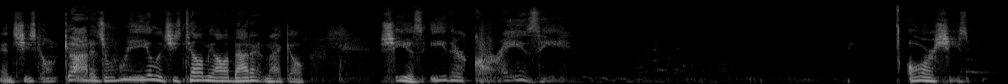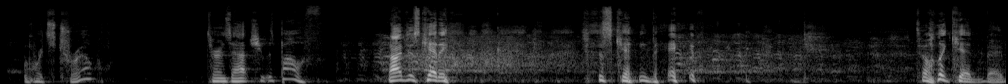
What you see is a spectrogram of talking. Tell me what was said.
and she's going, God is real, and she's telling me all about it. And I go, she is either crazy or she's, or it's true. Turns out she was both. No, I'm just kidding. just kidding, babe. totally kidding, babe.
